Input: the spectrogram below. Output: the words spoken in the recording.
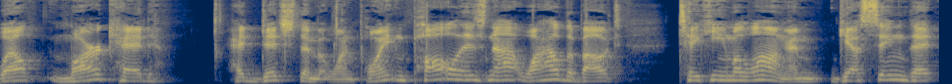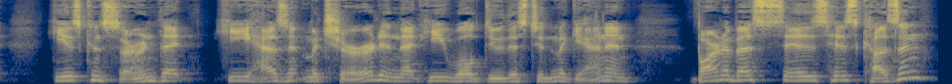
Well, Mark had had ditched them at one point, and Paul is not wild about taking him along. I'm guessing that he is concerned that he hasn't matured and that he will do this to them again. And Barnabas is his cousin,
